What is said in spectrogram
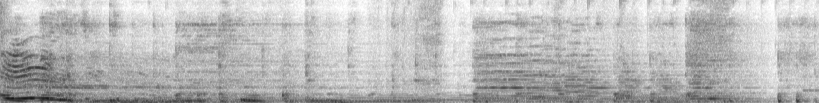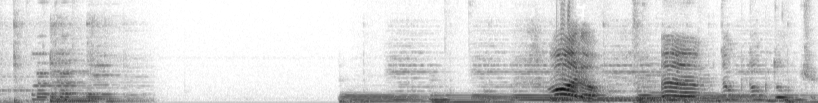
Bon alors, euh, donc, donc, donc.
